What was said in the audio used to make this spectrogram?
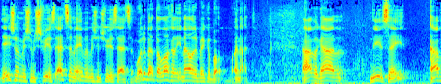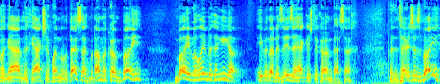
yeshu mishum shviyas etzem eva mishum shviyas etzem. What about the halacha that you're not allowed to break a bone? Why not? Avagav, you say Avagav the chayakshach went to Pesach, but Amakra by by v'lei b'chagiga. Even though there is a hekesh to Karim Pesach, but the Torah says by.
